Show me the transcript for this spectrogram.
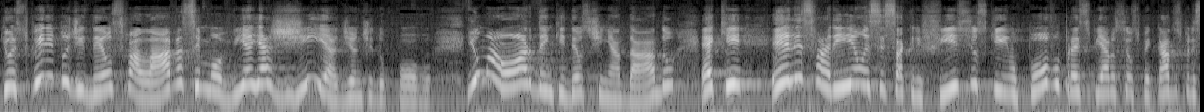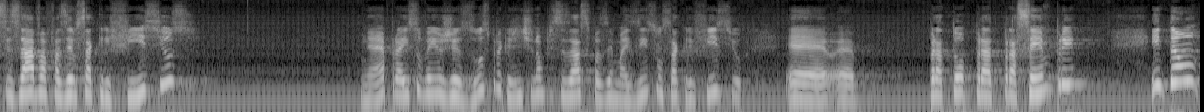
que o Espírito de Deus falava, se movia e agia diante do povo. E uma ordem que Deus tinha dado é que eles fariam esses sacrifícios, que o povo, para expiar os seus pecados, precisava fazer os sacrifícios né? Para isso veio Jesus, para que a gente não precisasse fazer mais isso, um sacrifício é, é, para sempre. Então,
